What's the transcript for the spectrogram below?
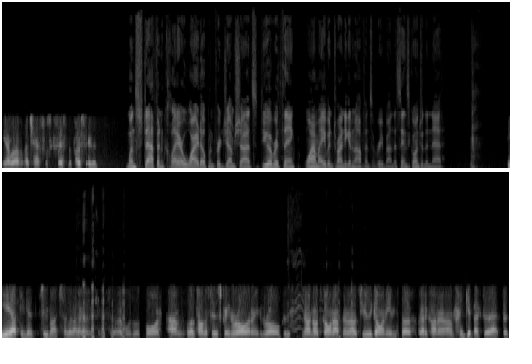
you know, we'll have a chance for success in the postseason. When Steph and Clay are wide open for jump shots, do you ever think, why am I even trying to get an offensive rebound? This thing's going through the net. Yeah, I think it's too much. I get to the elbows a little more. Um, a lot of times I see the screen roll. I don't even roll because you know I know it's going up and I know it's usually going in. So I got to kind of um, get back to that. But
